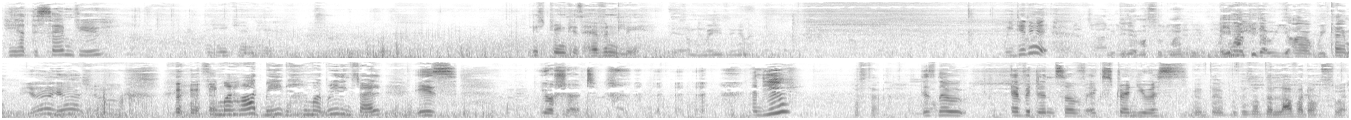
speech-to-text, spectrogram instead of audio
He had the same view. and He came here. This drink is heavenly. It's amazing, isn't it? We did it. We did it, Masood, man. Are you happy that we uh, we came? Yeah, yeah, sure. See, my heartbeat, my breathing style is your shirt. And you? What's that? There's no evidence of extraneous Because of the love, I don't sweat.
